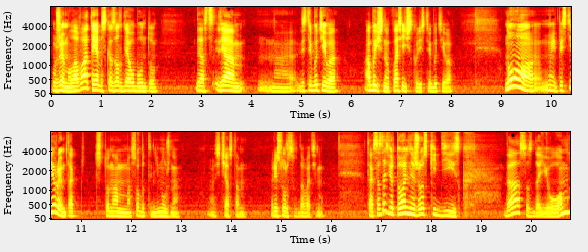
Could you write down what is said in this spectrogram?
уже маловато, я бы сказал, для Ubuntu. Для, для э, дистрибутива, обычного классического дистрибутива. Но мы тестируем, так что нам особо-то не нужно сейчас там ресурсов давать ему. Так, создать виртуальный жесткий диск. Да, создаем.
